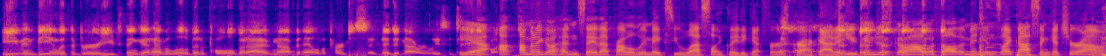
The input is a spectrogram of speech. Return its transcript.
even being with the brewery, you'd think I'd have a little bit of pull, but I have not been able to purchase it. They did not release it to Yeah, anyone. I- I'm going to go ahead and say that probably makes you less likely to get first crack at it. You can just go out with all the minions like us and get your own,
